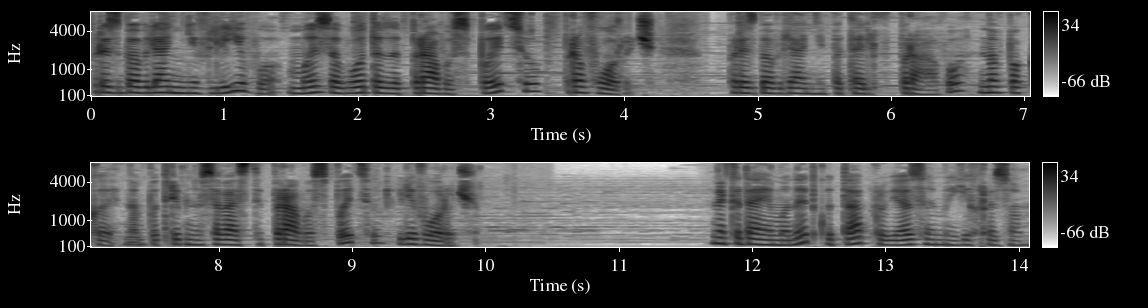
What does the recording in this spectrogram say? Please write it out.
При збавлянні вліво ми заводили праву спицю праворуч. При збавлянні петель вправо, навпаки, нам потрібно завести праву спицю ліворуч. Накидаємо нитку та пров'язуємо їх разом.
